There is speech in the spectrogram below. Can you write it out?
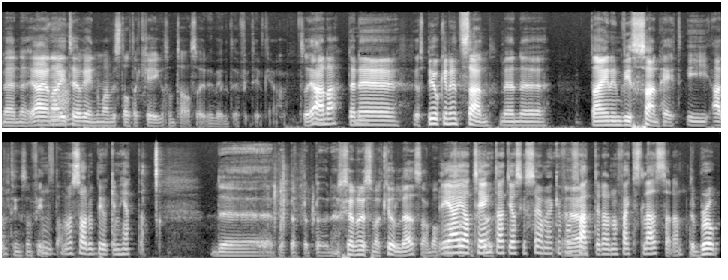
Men eh, ja, nej, i teorin om man vill starta krig och sånt här så är det väldigt effektivt kanske. Så ja, nej, den är, boken är inte sann men uh, det är en viss sannhet i allting som finns Mm. där. Vad sa du boken hette? Det, det, känns nästan vara kul att läsa den Ja jag tänkte att jag ska se om jag kan få Ja. fatt i den och faktiskt läsa den. The, bro,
